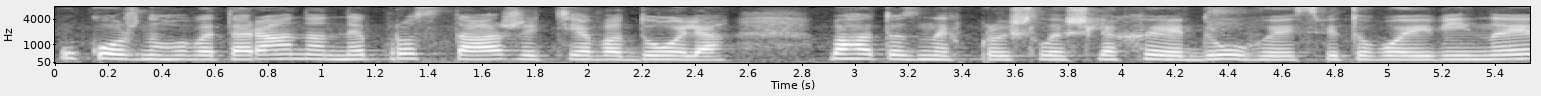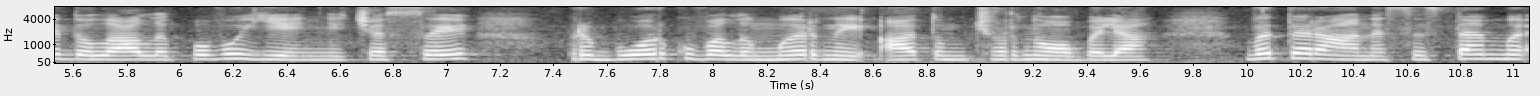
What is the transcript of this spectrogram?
У кожного ветерана непроста життєва доля. Багато з них пройшли шляхи Другої світової війни, долали повоєнні часи, приборкували мирний атом Чорнобиля. Ветерани системи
